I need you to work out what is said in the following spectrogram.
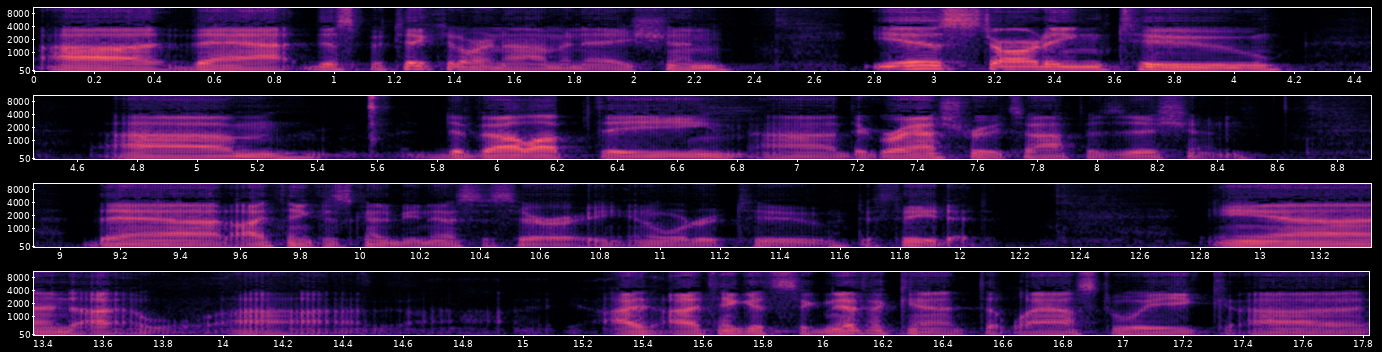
uh, that this particular nomination is starting to um, develop the, uh, the grassroots opposition that I think is going to be necessary in order to defeat it. And I, uh, I, I think it's significant that last week uh,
